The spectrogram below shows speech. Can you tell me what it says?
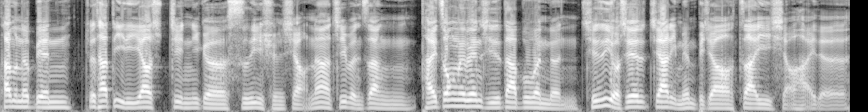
他们那边就他弟弟要进一个私立学校，那基本上台中那边其实大部分人其实有些家。里面比较在意小孩的。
